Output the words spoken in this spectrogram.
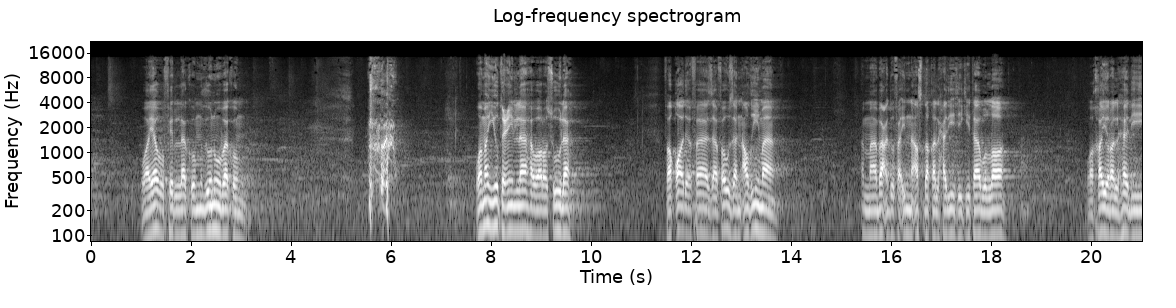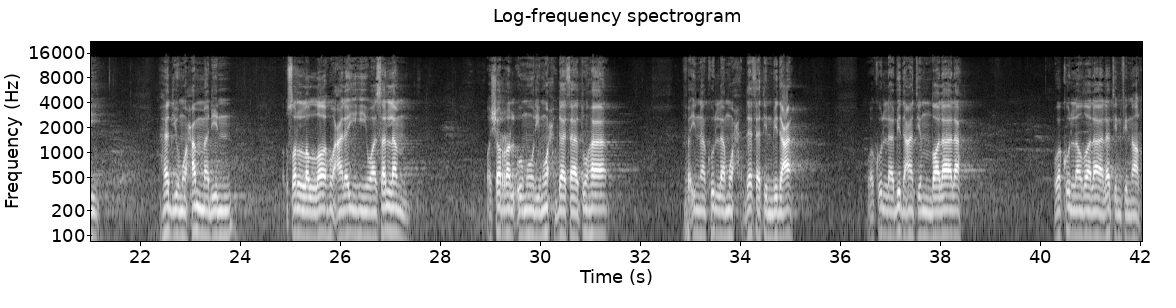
ويغفر لكم ذنوبكم. ومن يطع الله ورسوله فقد فاز فوزا عظيما. أما بعد فإن أصدق الحديث كتاب الله وخير الهدي هدي محمد صلى الله عليه وسلم. وشر الأمور محدثاتها فإن كل محدثة بدعة وكل بدعة ضلالة وكل ضلالة في النار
